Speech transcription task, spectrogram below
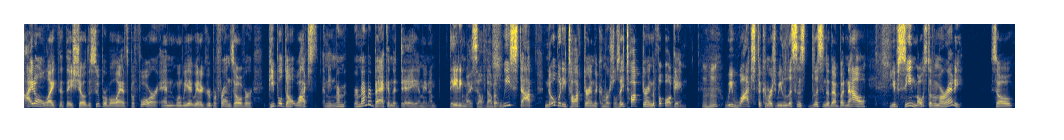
I don't like that they showed the Super Bowl ads before, and when we had, we had a group of friends over, people don't watch. I mean, rem, remember back in the day? I mean, I'm dating myself now, but we stopped. Nobody talked during the commercials. They talked during the football game. Mm-hmm. We watched the commercial. We listened listened to them, but now you've seen most of them already. So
